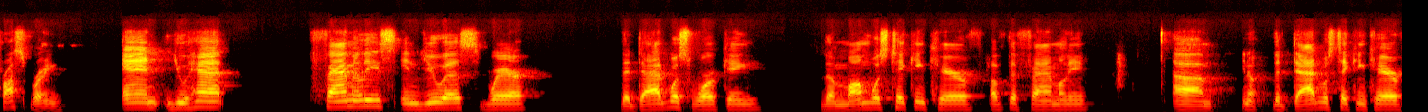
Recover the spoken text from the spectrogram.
prospering, and you had families in US where the dad was working, the mom was taking care of, of the family. Um, you know, the dad was taking care of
